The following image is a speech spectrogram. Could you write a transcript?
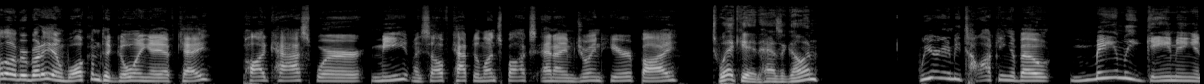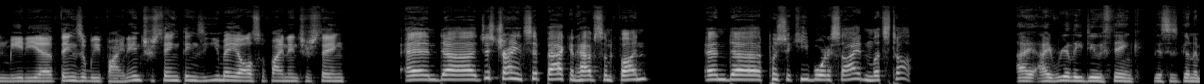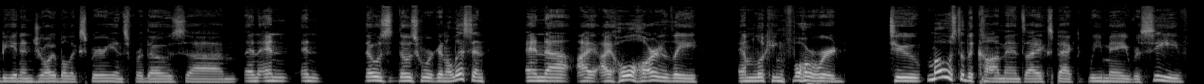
Hello, everybody, and welcome to Going AFK podcast, where me, myself, Captain Lunchbox, and I am joined here by. Twicked, how's it going? We are going to be talking about mainly gaming and media, things that we find interesting, things that you may also find interesting, and uh, just try and sit back and have some fun and uh, push the keyboard aside and let's talk. I, I really do think this is going to be an enjoyable experience for those um, and and and those those who are going to listen and uh, I, I wholeheartedly am looking forward to most of the comments I expect we may receive,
